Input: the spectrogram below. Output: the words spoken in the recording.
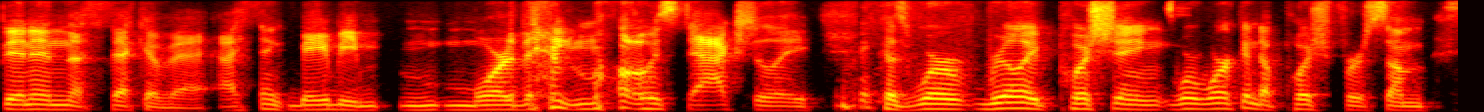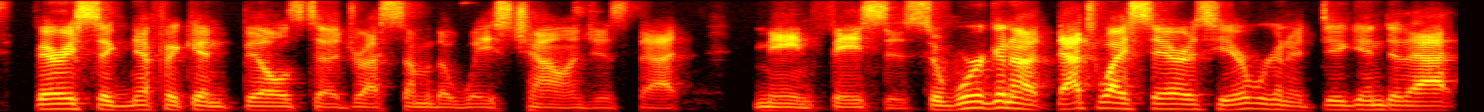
been in the thick of it. I think maybe more than most actually, because we're really pushing, we're working to push for some very significant bills to address some of the waste challenges that Maine faces. So we're gonna, that's why Sarah's here. We're gonna dig into that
